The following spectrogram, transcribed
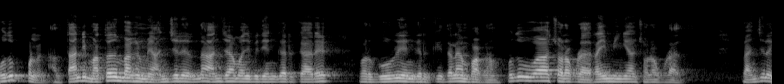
பொதுப்பலன். அதை தாண்டி மற்றதும் பார்க்கணும் அஞ்சில் இருந்தால் அஞ்சாம் அதிபதி எங்கே இருக்கார் ஒரு குரு எங்கே இருக்குது இதெல்லாம் பார்க்கணும். பொதுவாக சொல்லக்கூடாது ரைமிங்காக சொல்லக்கூடாது. இப்போ அஞ்சில்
